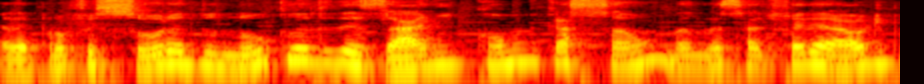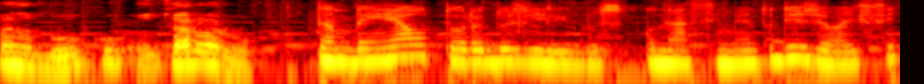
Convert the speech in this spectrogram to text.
Ela é professora do Núcleo de Design e Comunicação da Universidade Federal de Pernambuco, em Caruaru. Também é autora dos livros O Nascimento de Joyce,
